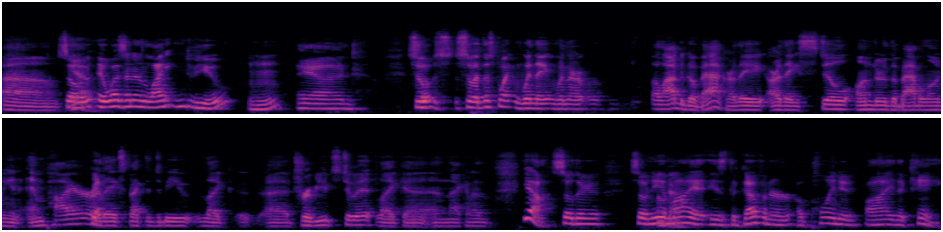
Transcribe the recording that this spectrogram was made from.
um, So yeah. it was an enlightened view, Mhm. and So, so at this point, when they when they're allowed to go back, are they are they still under the Babylonian Empire? Are they expected to be like uh, tributes to it, like uh, and that kind of? yeah. So there. So Nehemiah is the governor appointed by the king,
